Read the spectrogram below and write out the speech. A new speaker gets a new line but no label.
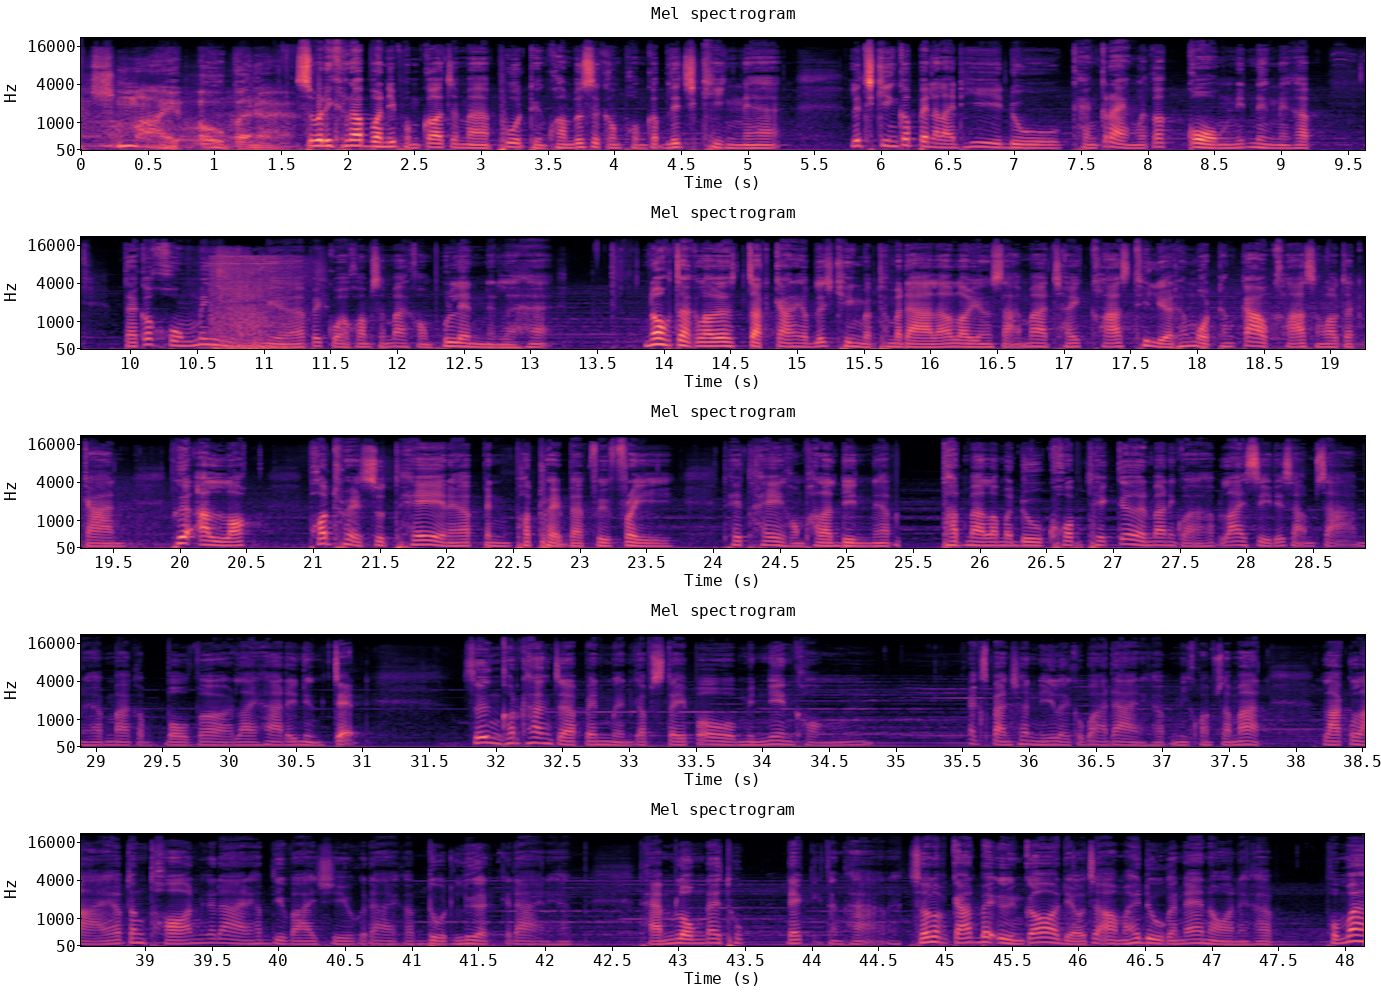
That's my opener.
สวัสดีครับ วันนี้ผมก็จะมาพูดถึงความรู้สึกของผมกับ Lich King นะฮะ Lich King ก็เป็นอะไรที่ดูแข็งแกร่งแล้วก็โกงนิดนึงนะครับ แต่ก็คงไม่เหนือไปกว่าความสามารถของผู้เล่นนั่นแหละฮะ นอกจากเราจะจัดการกับ Lich King แบบธรรมดาแล้วเรายังสามารถใช้คลาสที่เหลือทั้งหมดทั้ง 9 คลาสของเราจัดการ เพื่อ unlock portrait สุดเท่นะครับ เป็น portrait แบบฟรีๆเท่ๆของ Paladin นะครับ ถัดมาเรามาดูครบเทเกอร์บ้างดีกว่าครับ ไล่ 4 ได้ 3 3 นะครับ มากับ b o l v e r ไล่ 5 ได้ 1 7 ซึ่งค่อนข้างจะเป็นเหมือนกับ staple minion ของ expansion นี้เลยก็ว่าได้นะครับ มีความสามารถหลากหลายครับทั้งทอนก็ได้นะครับ divine shield ก็ได้ครับ ดูดเลือดก็ได้นะครับ แถมลงได้ทุกเด็กอีกต่างหากนะสำหรับการ์ดใบอื่นก็เดี๋ยวจะเอามาให้ดูกันแน่นอนนะครับ ผมว่า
